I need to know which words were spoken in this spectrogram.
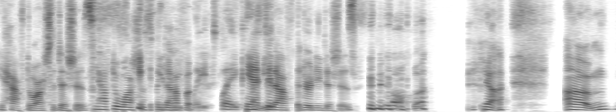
you have to wash the dishes. you have to wash the spaghetti plate. Like Can't eat off the dirty dishes. No. yeah um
